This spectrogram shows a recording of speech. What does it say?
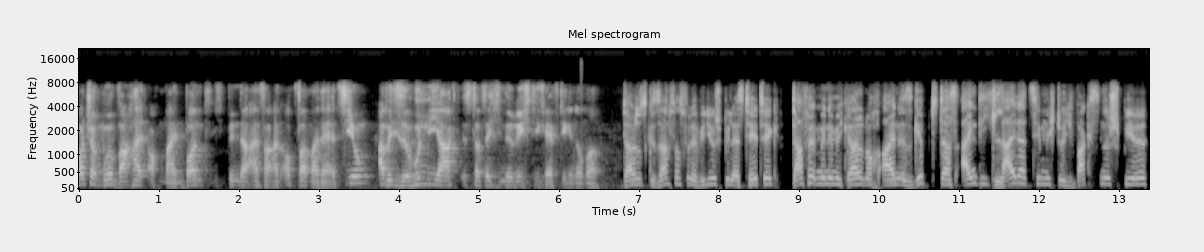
Roger Moore war halt auch mein Bond. Ich bin da einfach ein Opfer meiner Erziehung. Aber diese Hundejagd ist tatsächlich eine richtig heftige Nummer da du es gesagt hast von der Videospielästhetik, da fällt mir nämlich gerade noch ein, es gibt das eigentlich leider ziemlich durchwachsene Spiel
